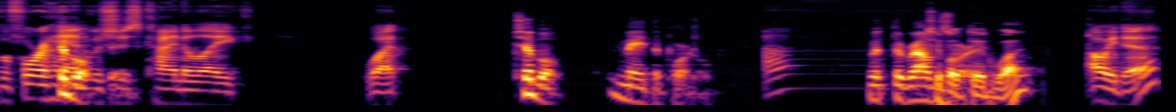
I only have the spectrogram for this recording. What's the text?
beforehand Tibalt was did. just kind of like what? Tibalt made the portal Uh, with the realm Tibalt sword. did what? oh, he did.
